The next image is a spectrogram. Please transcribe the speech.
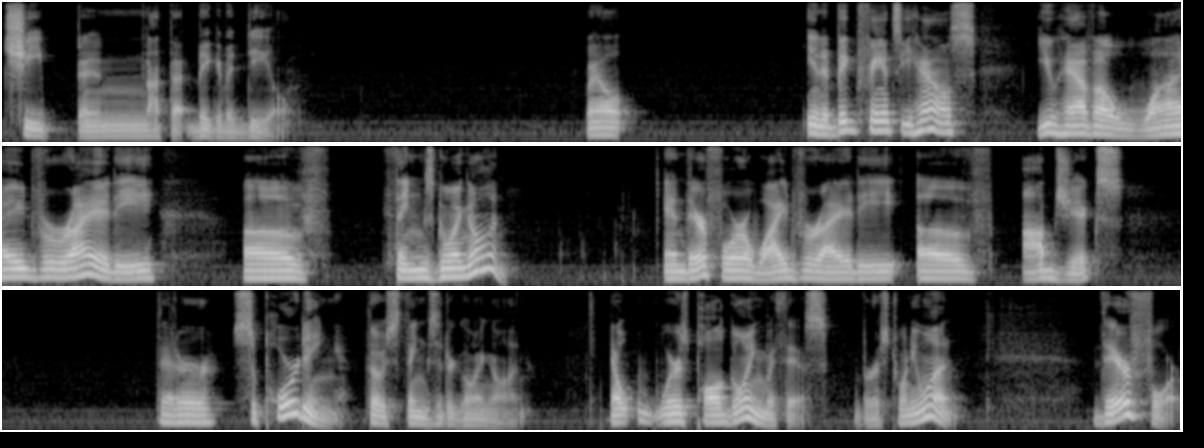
cheap and not that big of a deal. Well, in a big fancy house, you have a wide variety of things going on, and therefore a wide variety of objects that are supporting those things that are going on. Now, where's Paul going with this? Verse 21. Therefore,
